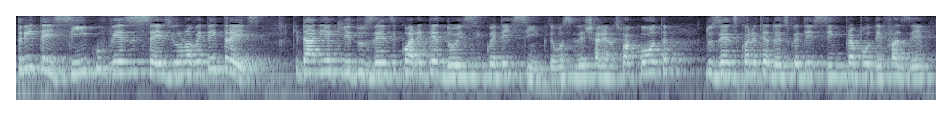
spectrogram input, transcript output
35 vezes 6,93, que daria aqui 242,55. Então você deixaria na sua conta 242,55 para poder fazer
